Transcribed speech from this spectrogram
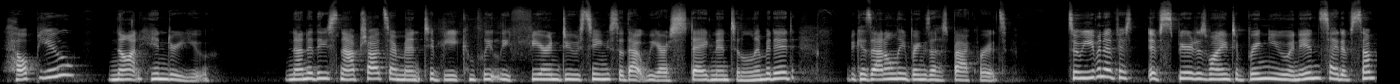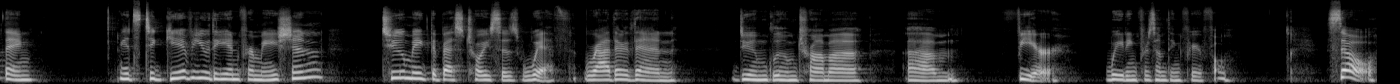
help you, not hinder you. None of these snapshots are meant to be completely fear inducing so that we are stagnant and limited, because that only brings us backwards. So even if, if Spirit is wanting to bring you an insight of something, it's to give you the information to make the best choices with rather than doom, gloom, trauma, um, fear, waiting for something fearful. So,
